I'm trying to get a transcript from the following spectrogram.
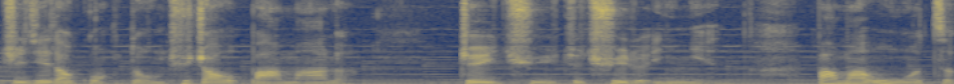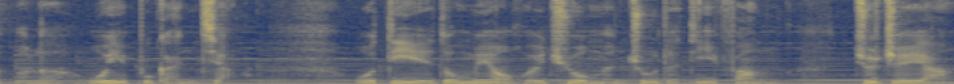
直接到广东去找我爸妈了。这一去就去了一年，爸妈问我怎么了，我也不敢讲。我弟也都没有回去我们住的地方。就这样，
